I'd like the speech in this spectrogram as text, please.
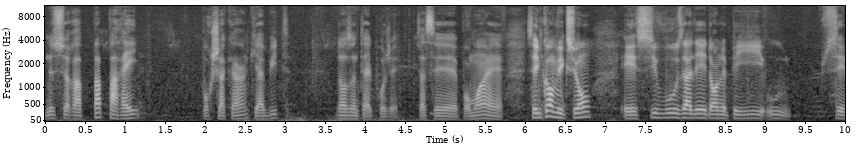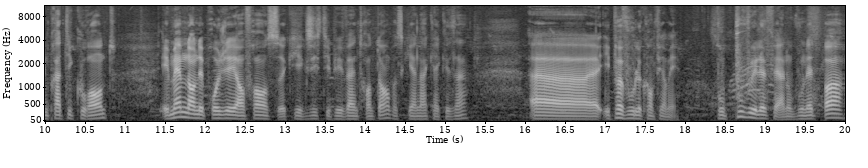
ne sera pas pareille pour chacun qui habite dans un tel projet. Ça, c'est pour moi, c'est une conviction. Et si vous allez dans le pays où c'est une pratique courante, et même dans les projets en France qui existent depuis 20-30 ans, parce qu'il y en a quelques-uns, euh, ils peuvent vous le confirmer. Vous pouvez le faire, donc vous n'êtes pas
